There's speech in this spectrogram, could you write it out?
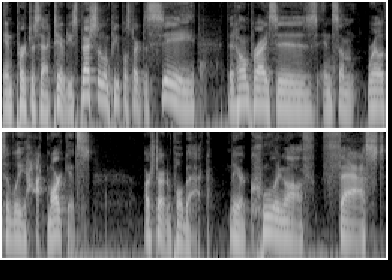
in purchase activity, especially when people start to see that home prices in some relatively hot markets are starting to pull back. They are cooling off fast.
